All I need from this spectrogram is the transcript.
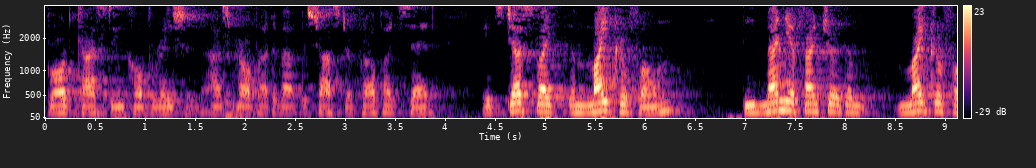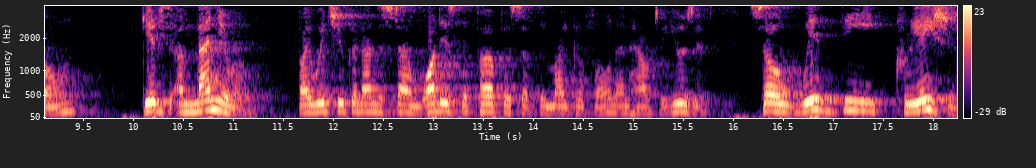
Broadcasting Corporation asked Prabhupada about the Shastra, Prabhupada said, it's just like the microphone, the manufacturer of the microphone gives a manual by which you can understand what is the purpose of the microphone and how to use it. So with the creation,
